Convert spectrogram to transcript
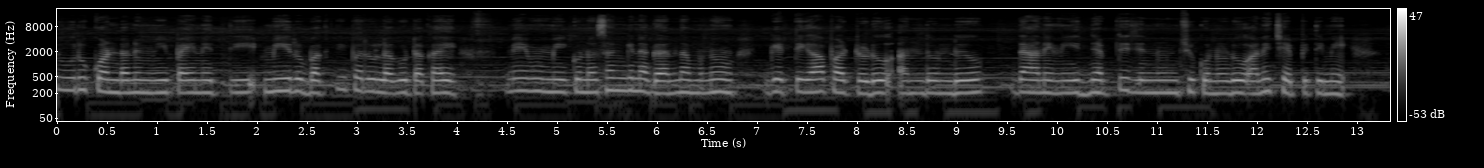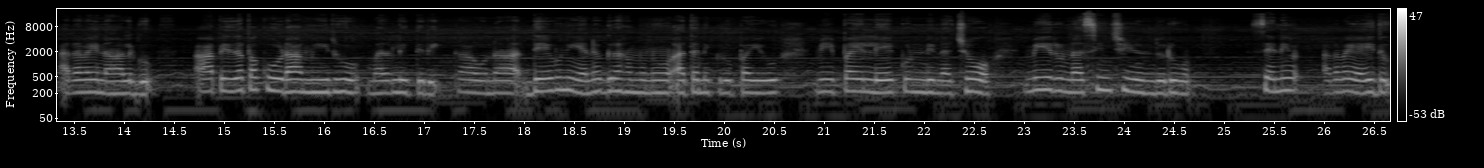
తూరు కొండను మీపై నెత్తి మీరు భక్తిపరులగుటకై మేము మీకు నొసంగిన గంధమును గట్టిగా పట్టుడు అందుండు దానిని జ్ఞప్తి నుంచుకునుడు అని చెప్పితిమి. అరవై నాలుగు ఆ పిదప కూడా మీరు మరలితిరి. కావున దేవుని అనుగ్రహమును అతని కృపయు మీపై లేకుండినచో మీరు నశించియుందురు. శని అరవై ఐదు.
